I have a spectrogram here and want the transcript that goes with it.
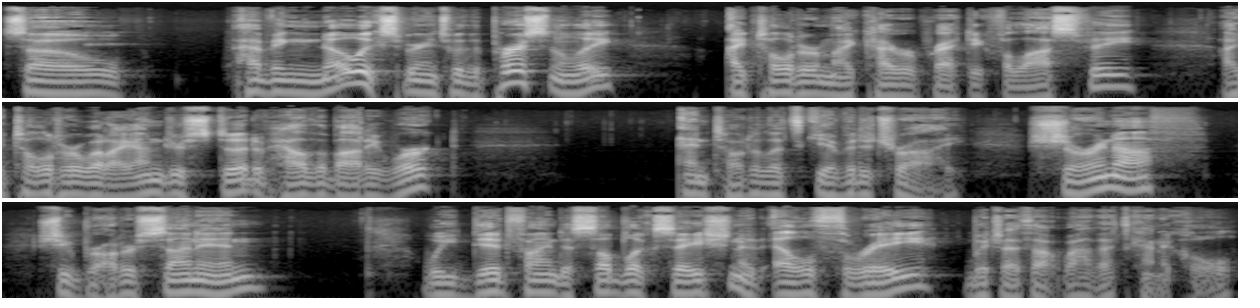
So, having no experience with it personally, I told her my chiropractic philosophy. I told her what I understood of how the body worked and told her, let's give it a try. Sure enough, she brought her son in. We did find a subluxation at L3, which I thought, wow, that's kind of cool.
